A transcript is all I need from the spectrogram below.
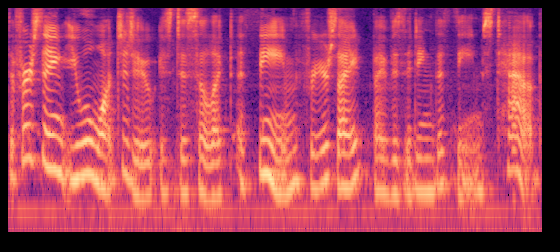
The first thing you will want to do is to select a theme for your site by visiting the Themes tab.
